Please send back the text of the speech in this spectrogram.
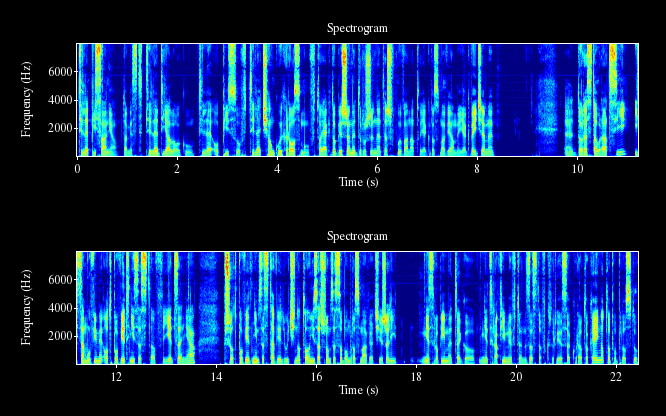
tyle pisania, tam jest tyle dialogu, tyle opisów, tyle ciągłych rozmów. To, jak dobierzemy drużynę, też wpływa na to, jak rozmawiamy. Jak wejdziemy e, do restauracji i zamówimy odpowiedni zestaw jedzenia, przy odpowiednim zestawie ludzi, no to oni zaczną ze sobą rozmawiać. Jeżeli nie zrobimy tego, nie trafimy w ten zestaw, który jest akurat ok, no to po prostu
